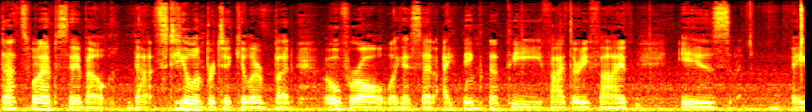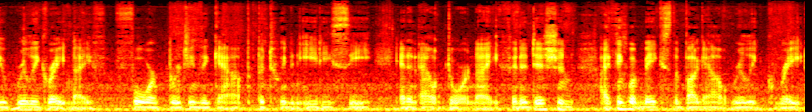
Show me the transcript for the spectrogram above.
that's what I have to say about that steel in particular. But overall, like I said, I think that the 535 is a really great knife for bridging the gap between an EDC and an outdoor knife. In addition, I think what makes the bug out really great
